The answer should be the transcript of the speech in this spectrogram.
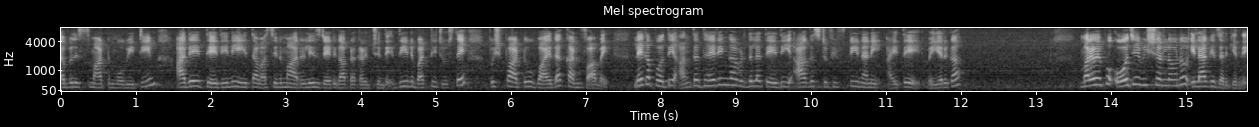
double smart movie team అదే తేదీని తమ సినిమా రిలీజ్ డేట్గా ప్రకటించింది. దీన్ని బట్టి చూస్తే పుష్ప టూ వాయిదా కన్ఫామ్. అయి లేకపోతే అంత ధైర్యంగా విడుదల తేదీ ఆగస్టు ఫిఫ్టీన్ అని అయితే వెయ్యరుగా? మరోవైపు ఓజీ విషయంలోనూ ఇలాగే జరిగింది.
